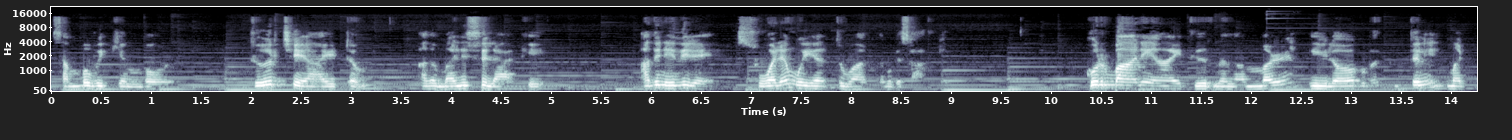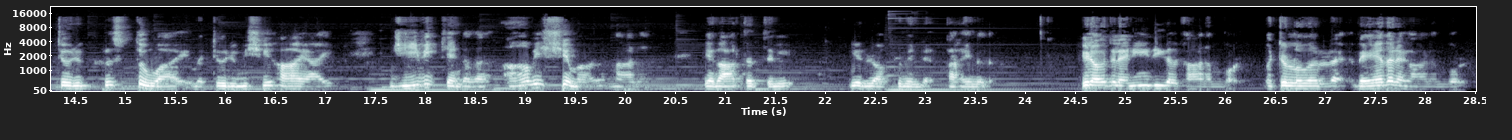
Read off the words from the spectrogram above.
സംഭവിക്കുമ്പോൾ തീർച്ചയായിട്ടും അത് മനസ്സിലാക്കി അതിനെതിരെ സ്വരമുയർത്തുവാൻ നമുക്ക് സാധിക്കും. കുർബാനയായി തീർന്ന നമ്മൾ ഈ ലോകത്തിൽ മറ്റൊരു ക്രിസ്തുവായി മറ്റൊരു മിഷിഹായായി ജീവിക്കേണ്ടത് ആവശ്യമാണെന്നാണ് യഥാർത്ഥത്തിൽ ഈ ഒരു ഡോക്യുമെന്റ് പറയുന്നത്. ഈ ലോകത്തിലെ അനീതികൾ കാണുമ്പോൾ മറ്റുള്ളവരുടെ വേദന കാണുമ്പോൾ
